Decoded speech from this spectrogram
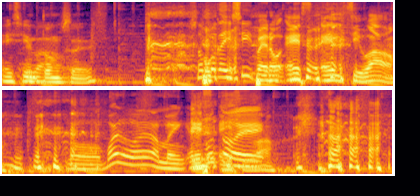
Easy Bao. Entonces, Somos de Isito. Pero es el Cibao. No, bueno, eh, amén. El es punto el es Cibao.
